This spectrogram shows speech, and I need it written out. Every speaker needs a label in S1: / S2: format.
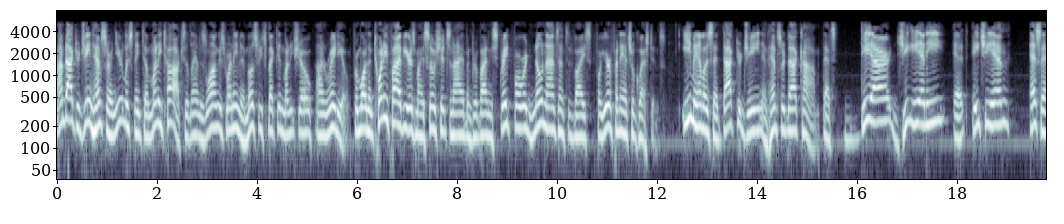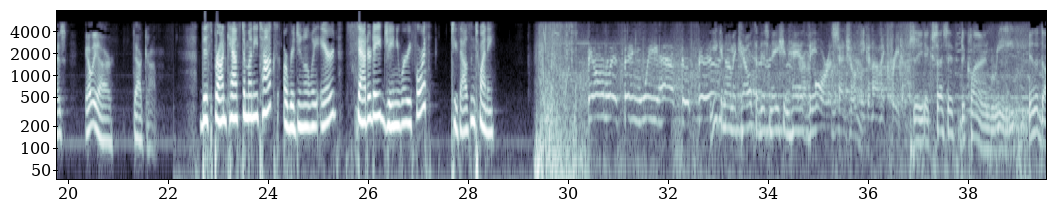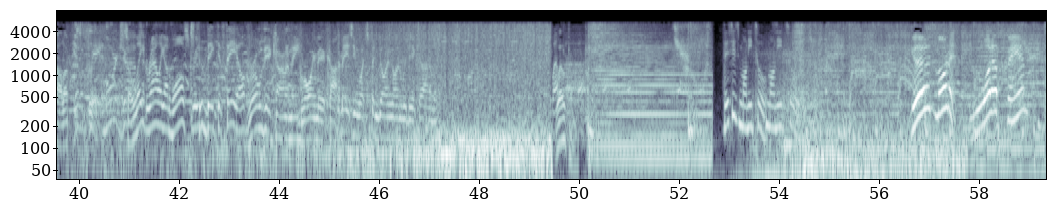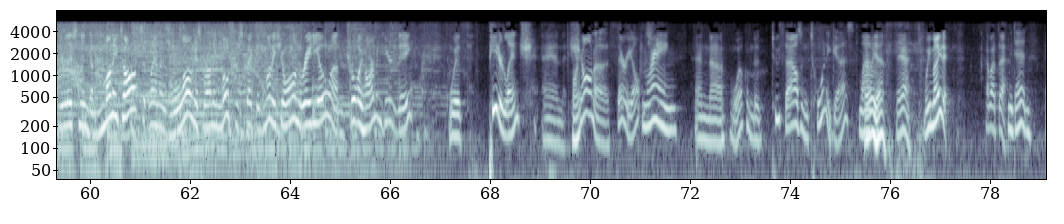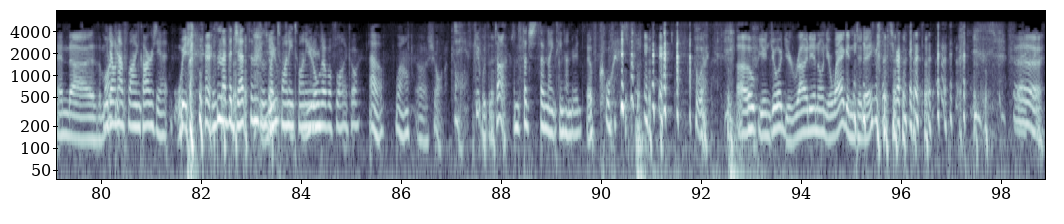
S1: I'm Dr. Gene Hensssler, and you're listening to Money Talks, Atlanta's longest running and most respected money show on radio. For more than 25 years, my associates and I have been providing straightforward, no nonsense advice for your financial questions. Email us at drgene at hensssler.com. That's D R G E N E at H E N S S L E R dot com.
S2: This broadcast of Money Talks originally aired Saturday, January 4th, 2020.
S3: The only thing we have to fear.
S4: The economic health of this nation has been.
S5: Four essential economic freedoms.
S6: The excessive decline in the dollar is good.
S7: It's a late rally on Wall Street.
S4: Too big to fail.
S8: Grow the economy.
S9: Growing the economy.
S7: It's amazing what's been going on with the economy.
S5: Welcome.
S10: Welcome. This is Money Talk. Money Talk.
S11: Good morning. What up, fam? You're listening to Money Talks, Atlanta's longest running, most respected money show on radio. I'm Troy Harmon here today with Peter Lynch and
S12: morning.
S11: Shawna Theriault.
S12: Good morning.
S11: And uh, welcome to 2020, guys.
S12: Wow.
S13: Oh, yeah.
S11: Yeah, we made it. How about that?
S12: We did.
S11: And uh, the
S12: We don't have flying cars yet.
S11: We
S12: Isn't that the Jetsons? Was
S11: You-
S12: like 2020.
S11: You don't have a flying car?
S12: Oh, well.
S11: Uh, Shawna, come on, get with the times.
S12: I'm such so 1900s.
S11: Of course. well, I hope you enjoyed your ride in on your wagon today.
S12: That's right.
S11: Uh,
